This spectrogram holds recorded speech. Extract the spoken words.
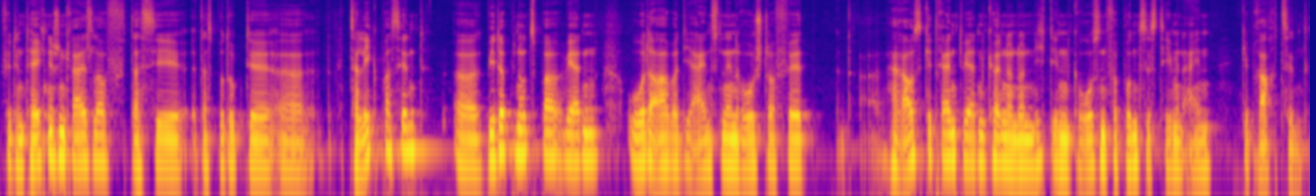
Für den technischen Kreislauf, dass, sie, dass Produkte äh, zerlegbar sind, äh, wieder benutzbar werden oder aber die einzelnen Rohstoffe äh, herausgetrennt werden können und nicht in großen Verbundsystemen eingebracht sind.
